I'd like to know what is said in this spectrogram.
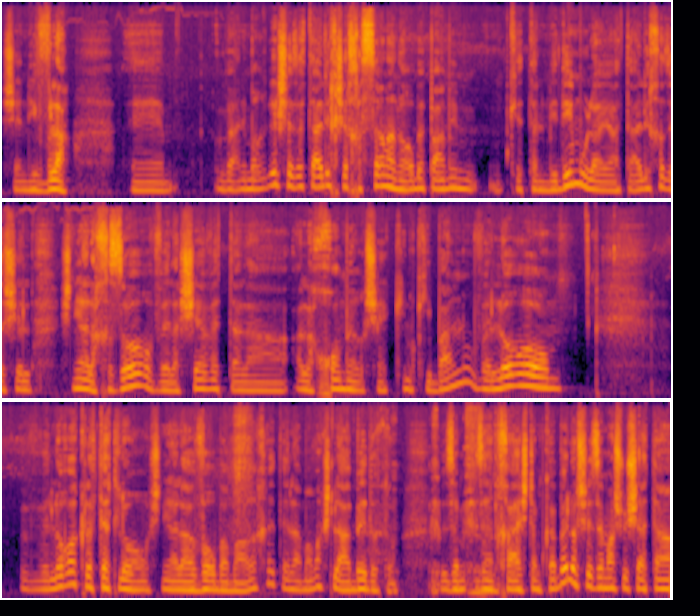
שנבלע. ואני מרגיש שזה תהליך שחסר לנו הרבה פעמים כתלמידים אולי, התהליך הזה של שנייה לחזור ולשבת על, ה, על החומר שכאילו קיבלנו, ולא, ולא רק לתת לו שנייה לעבור במערכת, אלא ממש לעבד אותו. זה, זה הנחיה שאתה מקבל, או שזה משהו שאתה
